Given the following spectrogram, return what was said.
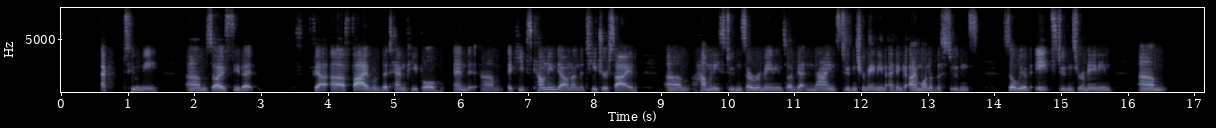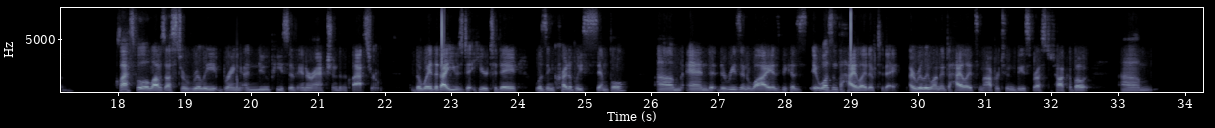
back to me. Um, so I see that uh, five of the 10 people, and um, it keeps counting down on the teacher side um, how many students are remaining. So I've got nine students remaining. I think I'm one of the students. So we have eight students remaining. Um, Classflow allows us to really bring a new piece of interaction to the classroom. The way that I used it here today was incredibly simple. Um, and the reason why is because it wasn't the highlight of today. I really wanted to highlight some opportunities for us to talk about um,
